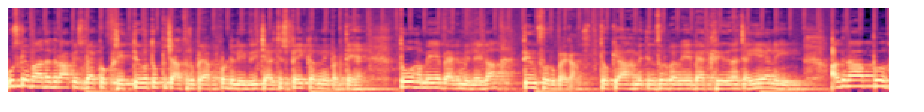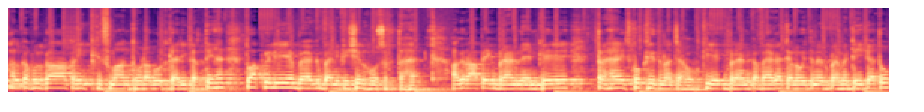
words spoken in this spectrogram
उसके बाद अगर आप इस बैग को खरीदते हो तो पचास रुपये आपको डिलीवरी चार्जेस पे करने पड़ते हैं। तो हमें ये बैग मिलेगा तीन सौ रुपये का। तो क्या हमें तीन सौ रुपये में ये बैग खरीदना चाहिए या नहीं? अगर आप हल्का फुल्का कहीं सामान थोड़ा बहुत कैरी करते हैं तो आपके लिए ये बैग बेनिफिशियल हो सकता है। अगर आप एक ब्रांड नेम के तरह इसको खरीदना चाहो कि एक ब्रांड का बैग है, चलो इतने रुपए में ठीक है तो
